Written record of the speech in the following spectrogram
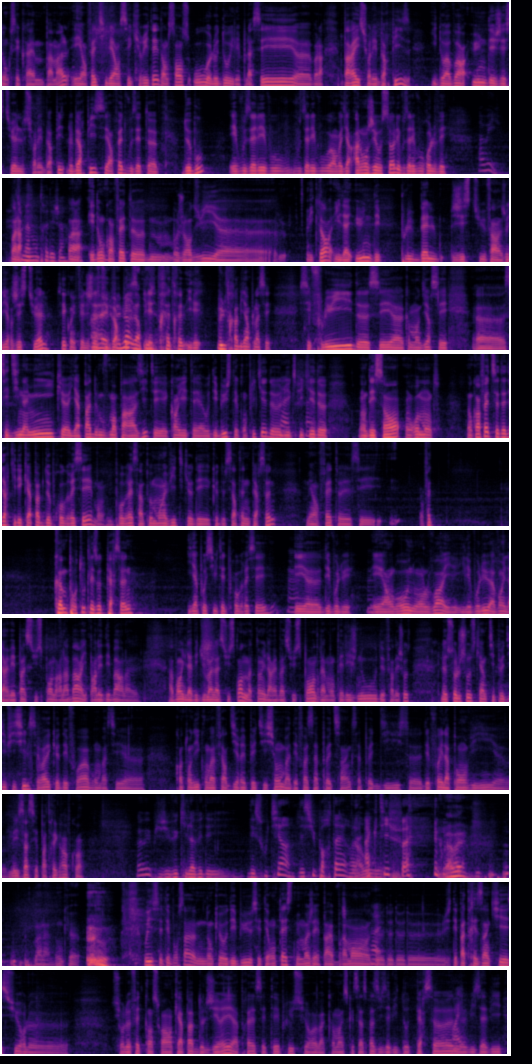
Donc c'est quand même pas mal. Et en fait, il est en sécurité dans le sens où le dos il est placé. voilà. Pareil sur les burpees, il doit avoir une des gestuelles sur les burpees. Le burpees, c'est en fait vous êtes debout et vous allez vous, vous allez vous, on va dire, allonger au sol et vous allez vous relever. Ah oui. Voilà. Tu m'as montré déjà. Voilà. Et donc, en fait, euh, aujourd'hui, euh, Victor, il a une des plus belles gestuelles, enfin, je veux dire gestuelles. Tu sais, quand il fait le geste du burpees, il est très, très, il est ultra bien placé. C'est fluide, c'est euh, comment dire, c'est c'est dynamique. Il n'y a pas de mouvement parasite. Et quand il était au début, c'était compliqué de lui expliquer de, on descend, on remonte. Donc en fait, c'est-à-dire qu'il est capable de progresser. Bon, il progresse un peu moins vite que des que de certaines personnes, mais en fait, c'est en fait, comme pour toutes les autres personnes, il y a possibilité de progresser mmh. et euh, d'évoluer. Mmh. Et en gros, nous, on le voit, il, évolue. Avant, il n'arrivait pas à suspendre à la barre. Il parlait des barres. Là. Avant, il avait du mal à suspendre. Maintenant, il arrive à suspendre, à monter les genoux, de faire des choses. La seule chose qui est un petit peu difficile, c'est vrai que des fois, bon, bah, c'est. Euh, quand on dit qu'on va faire 10 répétitions, bah, des fois ça peut être 5, ça peut être 10, euh, des fois il n'a pas envie, mais ça c'est pas très grave quoi. Oui, puis j'ai vu qu'il avait des, des, soutiens, des supporters ah actifs. ah ouais. Voilà, donc euh, oui, c'était pour ça. Donc au début, c'était en test, mais moi, j'avais pas vraiment de, de, j'étais pas très inquiet sur le sur le fait qu'on soit incapable de le gérer. Après, c'était plus sur bah, comment est-ce que ça se passe vis-à-vis d'autres personnes, vis-à-vis.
